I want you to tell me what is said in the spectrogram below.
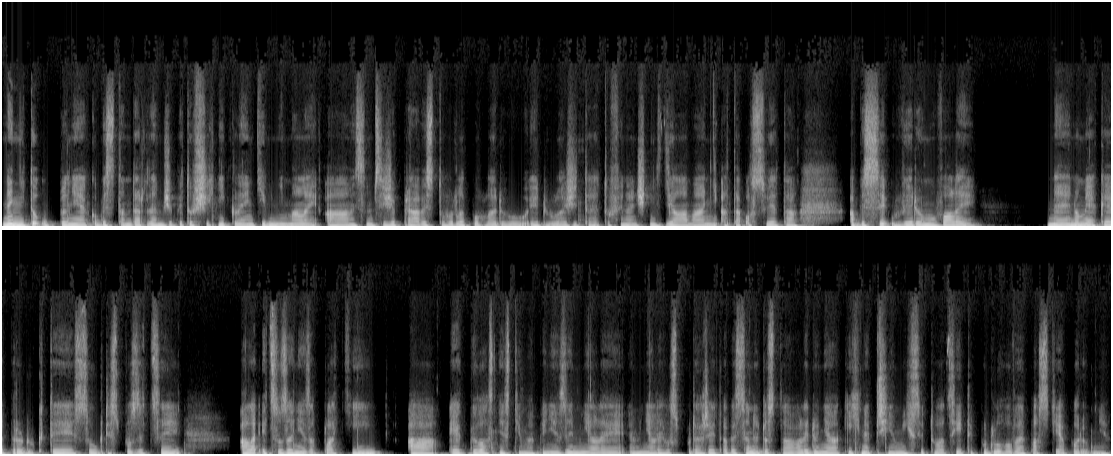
není to úplně jakoby standardem, že by to všichni klienti vnímali a myslím si, že právě z tohohle pohledu je důležité to finanční vzdělávání a ta osvěta, aby si uvědomovali nejenom, jaké produkty jsou k dispozici, ale i co za ně zaplatí a jak by vlastně s těma penězi měli, měli hospodařit, aby se nedostávali do nějakých nepříjemných situací typu dluhové pasti a podobně.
